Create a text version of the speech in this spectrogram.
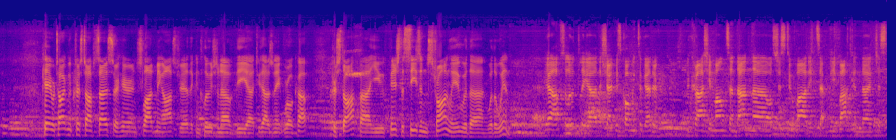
Okay, we're talking with Christoph Sauser here in Schladming, Austria, the conclusion of the uh, 2008 World Cup. Christoph, uh, you finished the season strongly with a with a win. Yeah, absolutely. Uh, the shape is coming together. The crash in Mont Sainte-Anne uh, was just too bad. It set me back, and I just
